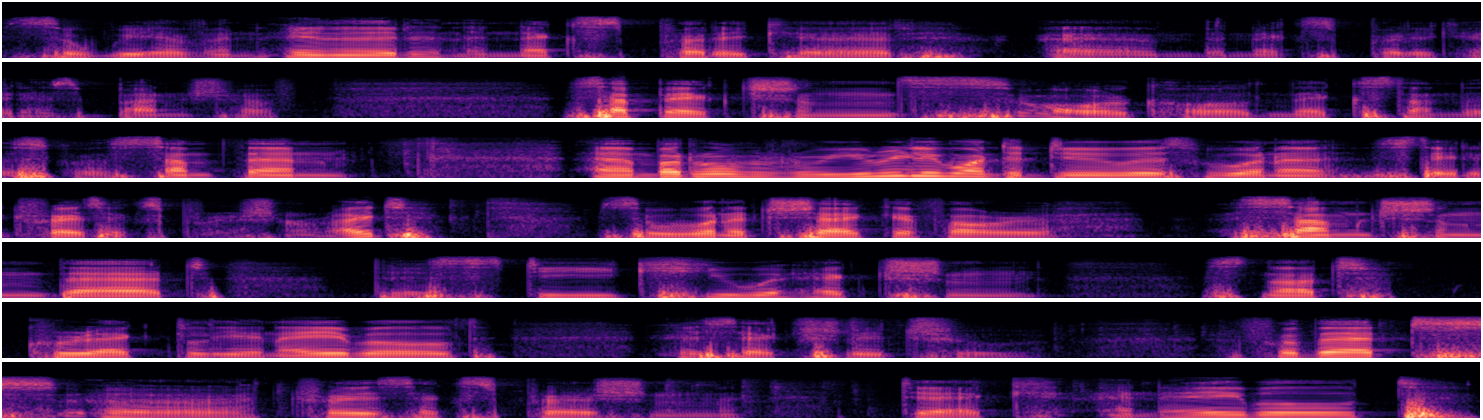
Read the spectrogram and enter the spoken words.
so we have an init and the next predicate, and the next predicate has a bunch of sub-actions, all called next underscore something. Um, but what we really want to do is we want to state a trace expression, right? So we want to check if our assumption that this DQ action is not correctly enabled is actually true. And for that, uh, trace expression deck enabled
